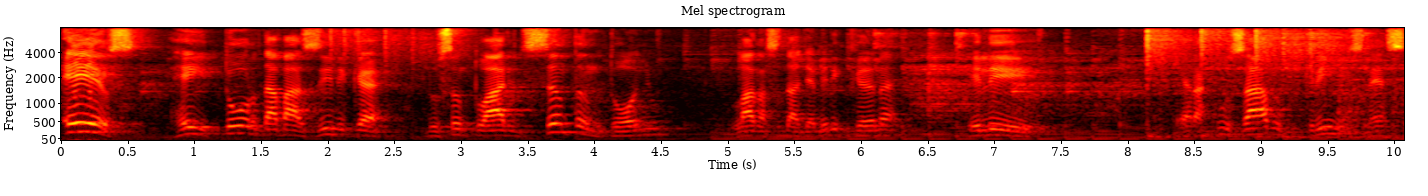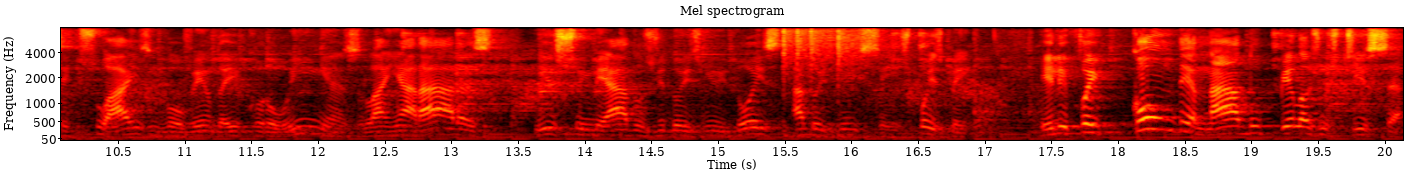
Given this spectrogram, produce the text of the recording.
ex-reitor da Basílica do Santuário de Santo Antônio, lá na cidade americana. Ele era acusado de crimes né, sexuais envolvendo aí coroinhas lá em Araras, isso em meados de 2002 a 2006. Pois bem, ele foi condenado pela justiça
